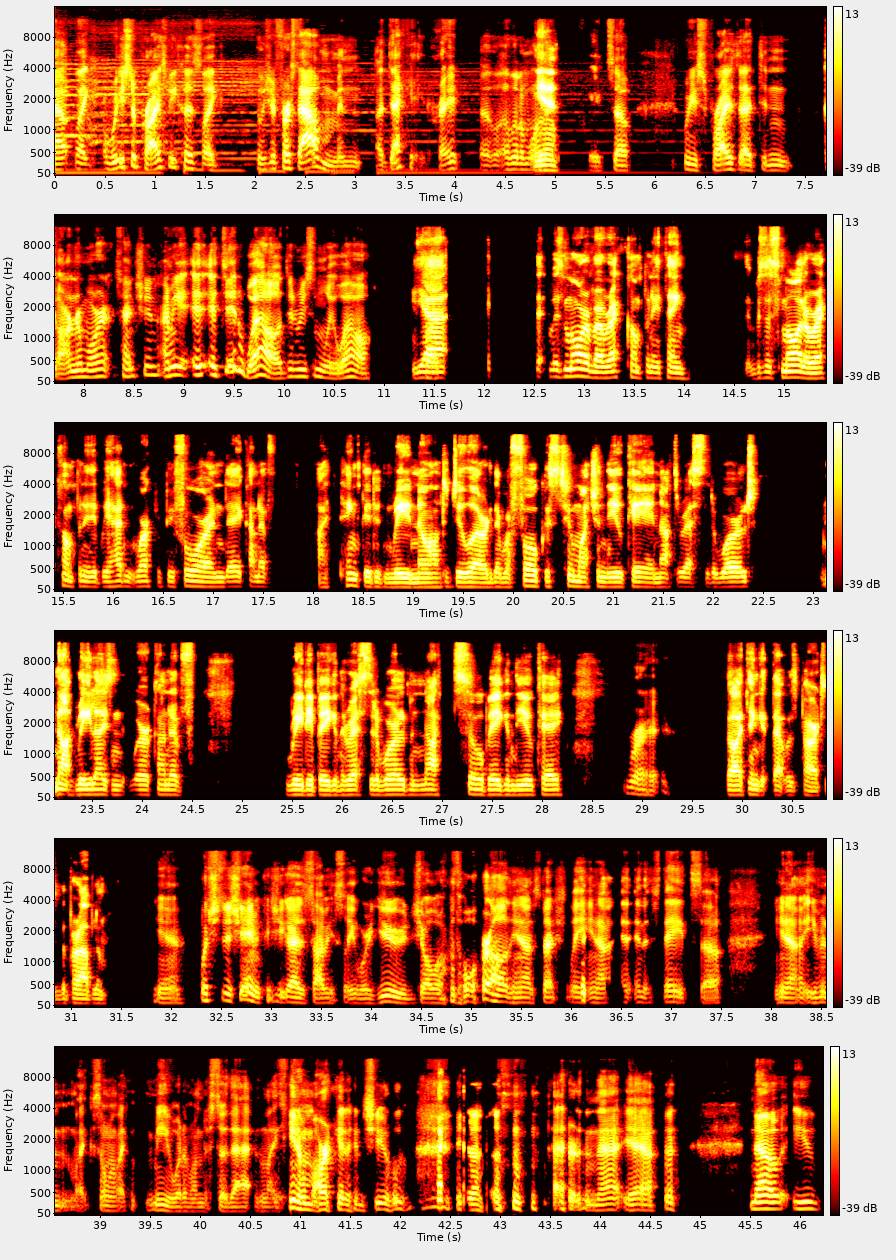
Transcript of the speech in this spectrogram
Now, like, were you surprised because like it was your first album in a decade, right? A, a little more. Yeah. Decade. So, were you surprised that it didn't garner more attention? I mean, it, it did well. It did reasonably well. Yeah, it was more of a rec company thing. It was a smaller rec company that we hadn't worked with before, and they kind of, I think they didn't really know how to do it, or they were focused too much in the UK and not the rest of the world, not realizing that we're kind of really big in the rest of the world, but not so big in the UK. Right. So I think that was part of the problem. Yeah, which is a shame because you guys obviously were huge all over the world, you know, especially you know in, the states. So, you know, even like someone like me would have understood that and like you know marketed you, you know, better than that. Yeah. Now you,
